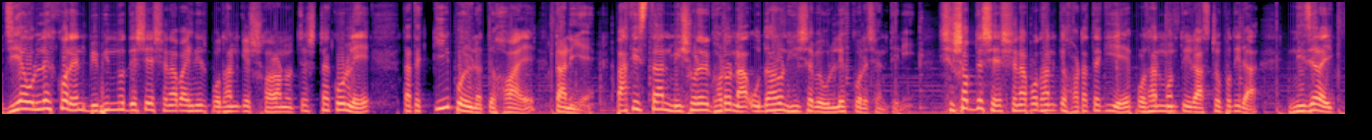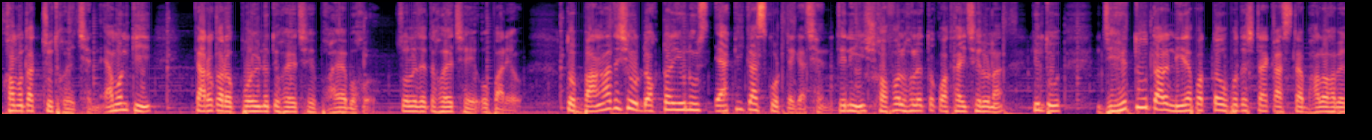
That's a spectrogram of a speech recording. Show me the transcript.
জিয়া উল্লেখ করেন, বিভিন্ন দেশে সেনাবাহিনীর প্রধানকে সরানোর চেষ্টা করলে তাতে কি পরিণত হয় তা নিয়ে। পাকিস্তান মিশরের ঘটনা উদাহরণ হিসেবে উল্লেখ করেছেন তিনি। সেসব দেশে সেনাপ্রধানকে হটাতে গিয়ে প্রধানমন্ত্রী, রাষ্ট্রপতিরা নিজেরাই ক্ষমতাচ্যুত হয়েছেন। এমনকি কারও কারও পরিণতি হয়েছে ভয়াবহ, চলে যেতে হয়েছে ওপারেও তো বাংলাদেশেও ডক্টর ইউনুস একই কাজ করতে গেছেন। তিনি সফল হলে তো কথাই ছিল না, কিন্তু যেহেতু তার নিরাপত্তা উপদেষ্টা কাজটা ভালোভাবে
